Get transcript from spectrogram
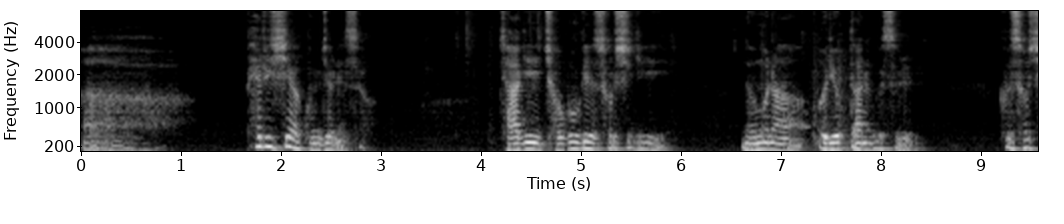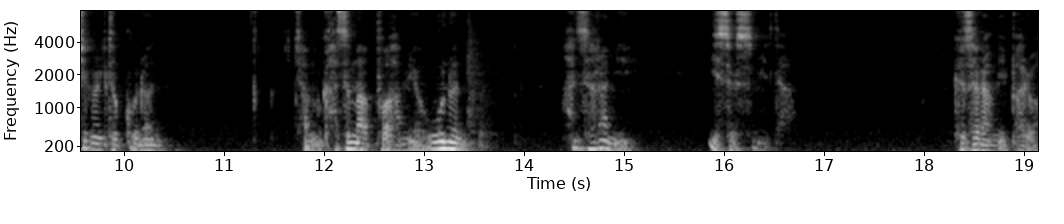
아, 페르시아 궁전에서 자기 조국의 소식이 너무나 어렵다는 것을 그 소식을 듣고는 참 가슴 아파하며 우는 한 사람이 있었습니다. 그 사람이 바로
